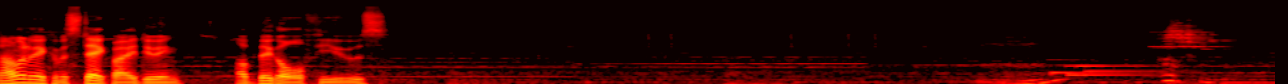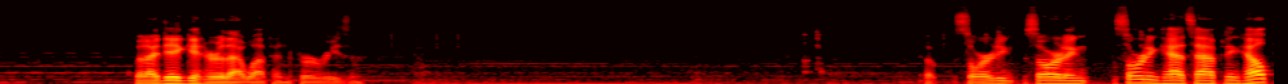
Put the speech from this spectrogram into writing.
Now I'm going to make a mistake by doing a big ol' fuse. But I did get her that weapon for a reason. Oh, sorting, sorting, sorting hats happening. Help!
